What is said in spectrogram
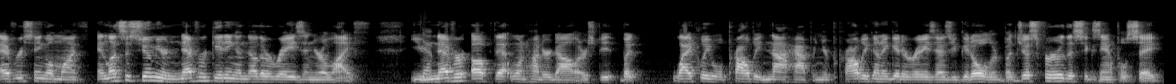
every single month, and let's assume you're never getting another raise in your life. You Yep. never up that $100, but likely will probably not happen. You're probably going to get a raise as you get older. But just for this example's sake,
